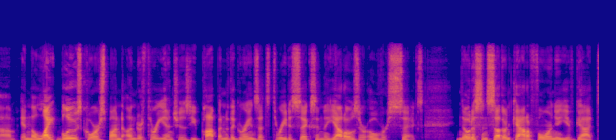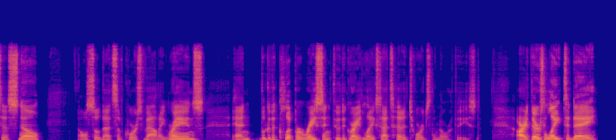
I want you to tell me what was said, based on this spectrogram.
Um, and the light blues correspond to under three inches. You pop into the greens, that's three to six, and the yellows are over six. Notice in Southern California, you've got uh, snow. Also, that's, of course, valley rains. And look at the clipper racing through the Great Lakes. That's headed towards the northeast. All right, there's late today.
